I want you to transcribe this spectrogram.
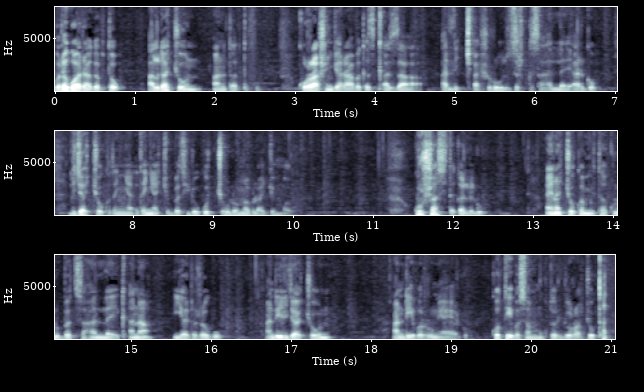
ወደ ጓዳ ገብተው አልጋቸውን አነጣጥፉ። ቁራሽ እንጀራ በቀዝቃዛ አልጫ ሽሮ ዝርግ ሳህን ላይ አድርገው ልጃቸው ከተኛችበት ሂዶ ቁጭ ብሎ መብላት ጀመሩ። ጉርሻ ሲጠቀልሉ አይናቸው ከሚተክሉበት ሳህን ላይ ቀና እያደረጉ አንዴ ልጃቸውን አንዴ በሩን ያያሉ። ኮቴ በሰሙ ቁጥር ጆሯቸው ቀጥ፣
